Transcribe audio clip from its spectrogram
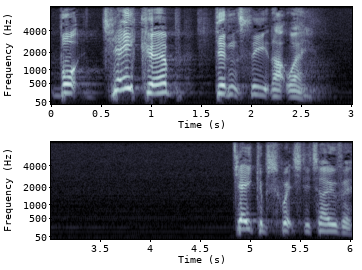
But Jacob didn't see it that way. Jacob switched it over.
